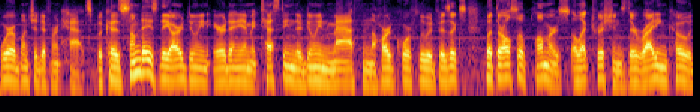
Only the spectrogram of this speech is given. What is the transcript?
wear a bunch of different hats because some days they are doing aerodynamic testing, they're doing math and the hardcore fluid physics, but they're also plumbers, electricians, they're writing code.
